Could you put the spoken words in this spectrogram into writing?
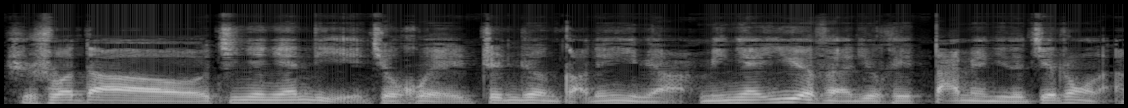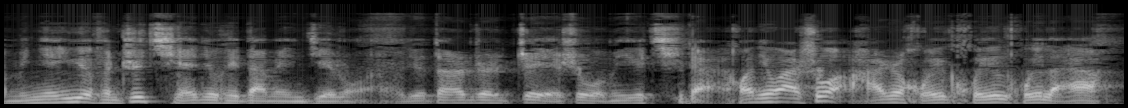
是说到今年年底就会真正搞定疫苗，明年一月份就可以大面积的接种了啊。明年一月份之前就可以大面积接种了。我觉得，当然这这也是我们一个期待。换句话说，还是回回回来啊，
